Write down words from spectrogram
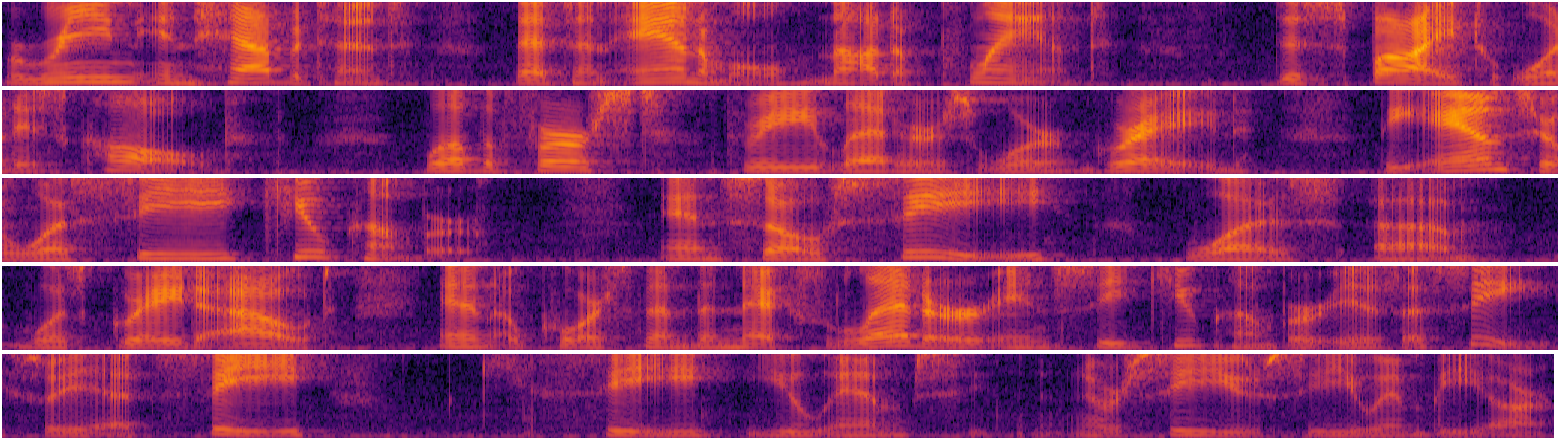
marine inhabitant, that's an animal, not a plant, despite what it's called. Well, the first three letters were grayed. The answer was C, cucumber. And so C was, um, was grayed out. And of course, then the next letter in C, cucumber, is a C. So you had C, C, U, M, C, or C, U, C, U, M, B, R.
